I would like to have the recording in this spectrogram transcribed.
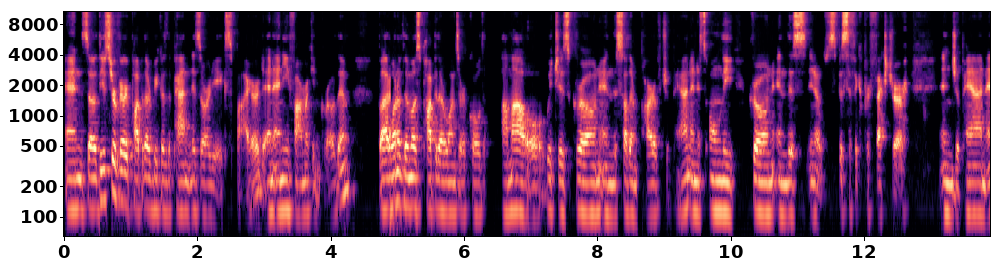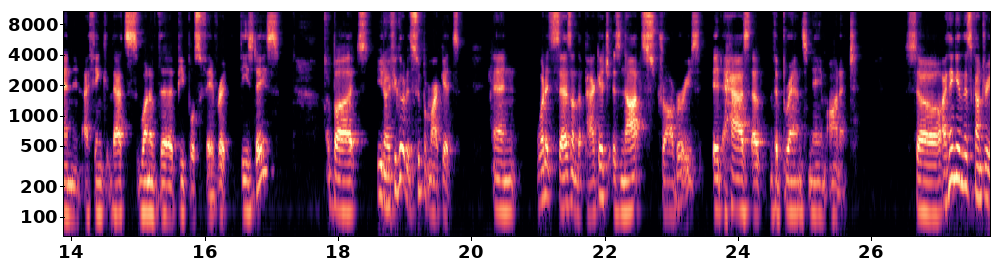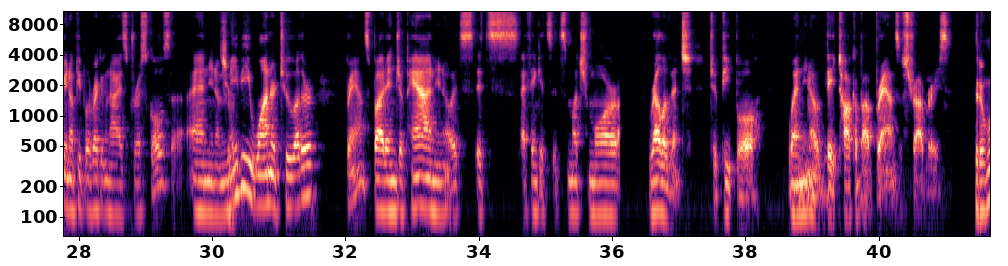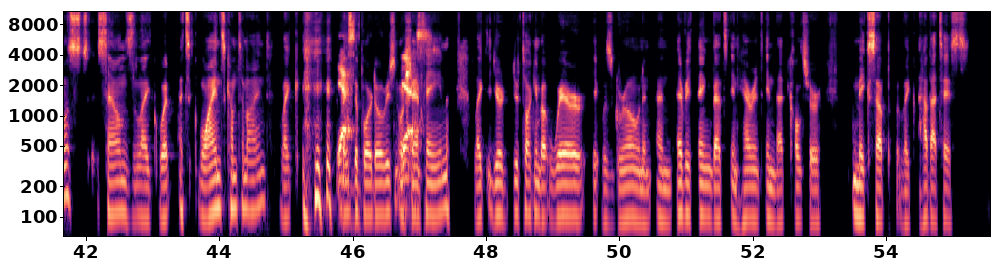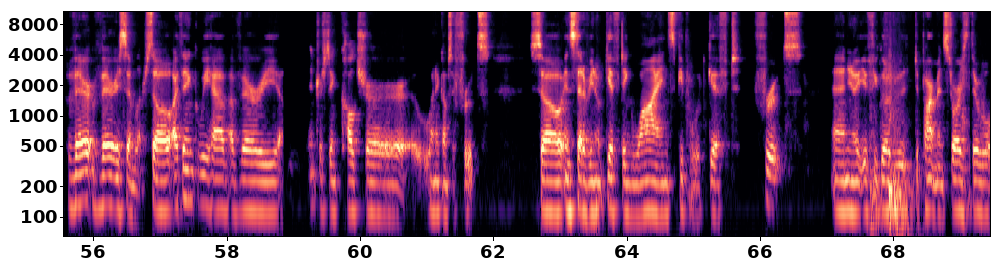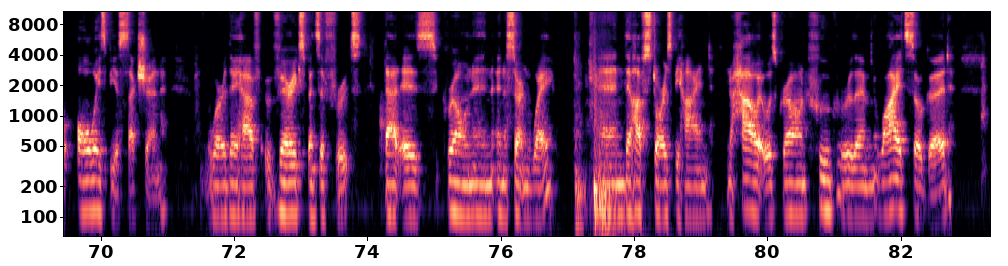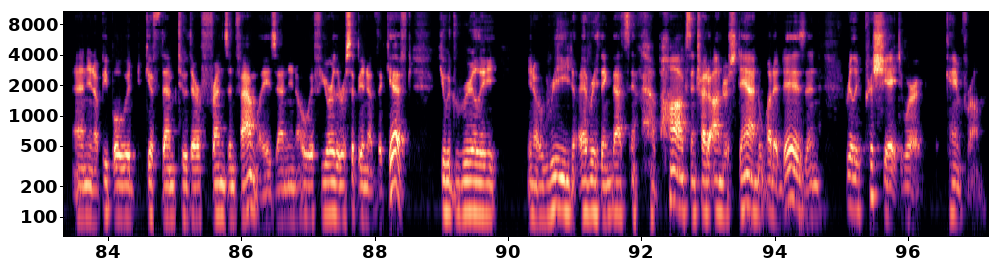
And so these are very popular because the patent is already expired and any farmer can grow them. But one of the most popular ones are called amaou, which is grown in the southern part of Japan, and it's only grown in this you know specific prefecture in Japan. And I think that's one of the people's favorite these days. But you know, if you go to the supermarket and what it says on the package is not strawberries, it has a, the brand's name on it. So I think in this country, you know, people recognize Driscoll's and you know sure. maybe one or two other brands, but in Japan, you know, it's it's I think it's it's much more relevant to people when you know they talk about brands of strawberries. It almost sounds like what wines come to mind, like, yes. like the Bordeaux region or yes. Champagne. Like you're you're talking about where it was grown and and everything that's inherent in that culture makes up like how that tastes. Very very similar. So I think we have a very interesting culture when it comes to fruits. So instead of you know gifting wines, people would gift fruits. And you know, if you go to department stores, there will always be a section where they have very expensive fruits that is grown in, in a certain way. And they'll have stories behind, you know, how it was grown, who grew them, why it's so good. And, you know, people would gift them to their friends and families. And, you know, if you're the recipient of the gift, you would really, you know, read everything that's in that box and try to understand what it is and really appreciate where it came from.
